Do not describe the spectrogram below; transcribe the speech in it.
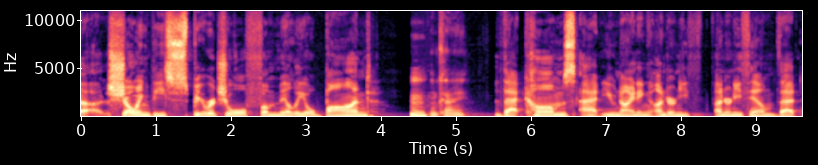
uh, showing the spiritual familial bond Okay. that comes at uniting underneath underneath him that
